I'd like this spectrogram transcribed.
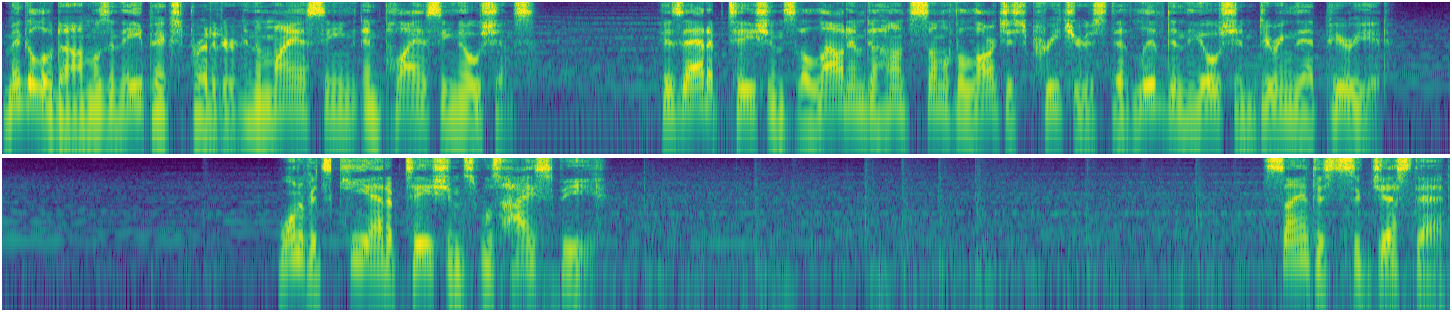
Megalodon was an apex predator in the Miocene and Pliocene oceans. His adaptations allowed him to hunt some of the largest creatures that lived in the ocean during that period. One of its key adaptations was high speed. Scientists suggest that,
